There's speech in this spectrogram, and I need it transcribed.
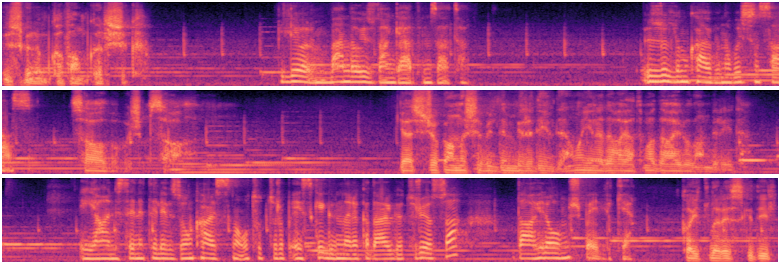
Üzgünüm kafam karışık. Biliyorum ben de o yüzden geldim zaten. Üzüldüm kaybına başın sağ olsun. Sağ ol babacığım, sağ ol. Gerçi çok anlaşabildiğim biri değildi ama yine de hayatıma dahil olan biriydi. E yani seni televizyon karşısına oturtturup eski günlere kadar götürüyorsa dahil olmuş belli ki. Kayıtları eski değil.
